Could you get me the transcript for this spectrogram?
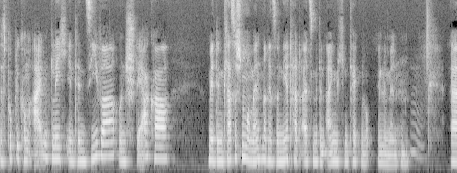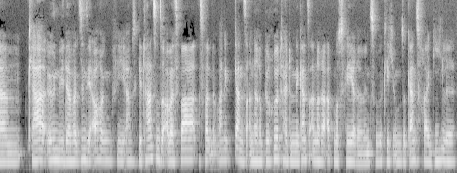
das Publikum eigentlich intensiver und stärker mit den klassischen Momenten resoniert hat als mit den eigentlichen Techno-Elementen. Mhm. Ähm, klar, irgendwie, da sind sie auch irgendwie, haben sie getanzt und so, aber es war, es war, war eine ganz andere Berührtheit und eine ganz andere Atmosphäre, wenn es so wirklich um so ganz fragile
